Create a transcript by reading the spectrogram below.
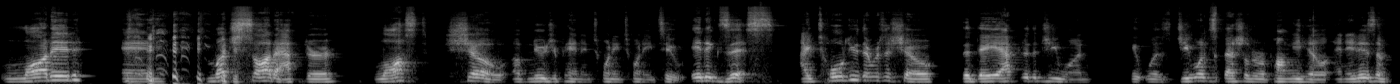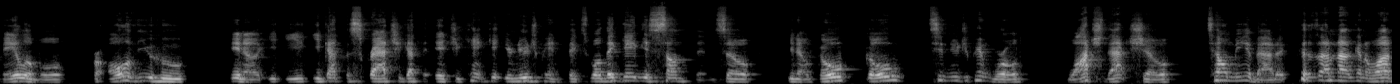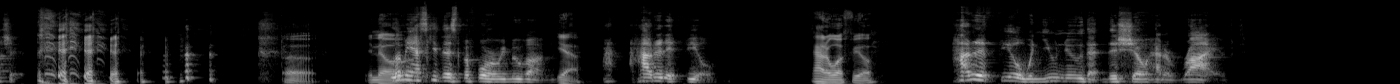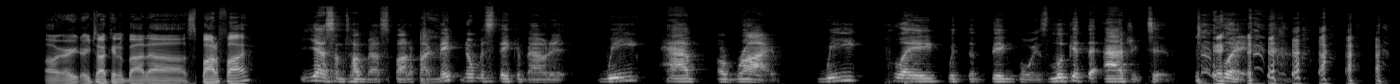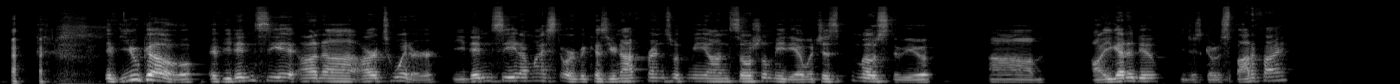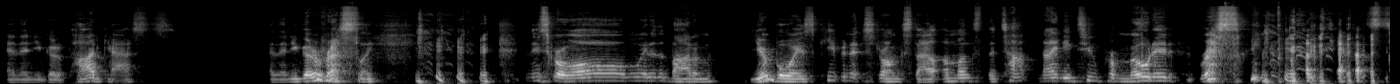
lauded and much sought after lost show of New Japan in 2022. It exists. I told you there was a show the day after the G1. It was G1 special to Roppongi Hill, and it is available for all of you who, you know, you, you got the scratch, you got the itch, you can't get your New Japan fix. Well, they gave you something. So, you know, go go to New Japan World, watch that show, tell me about it, because I'm not gonna watch it. uh, you know, let me ask you this before we move on. Yeah how did it feel? How did what feel? How did it feel when you knew that this show had arrived? Oh, are you, are you talking about uh, Spotify? Yes, I'm talking about Spotify. Make no mistake about it. We have arrived. We play with the big boys. Look at the adjective. Play. if you go, if you didn't see it on uh, our Twitter, you didn't see it on my story because you're not friends with me on social media, which is most of you. Um, all you got to do you just go to Spotify, and then you go to podcasts, and then you go to wrestling, and you scroll all the way to the bottom. Your boys keeping it strong style amongst the top 92 promoted wrestling podcasts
